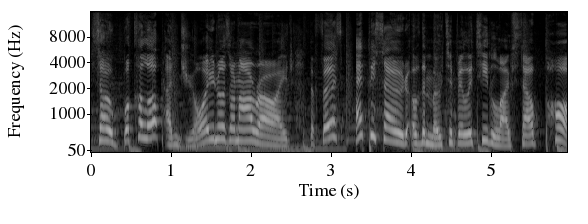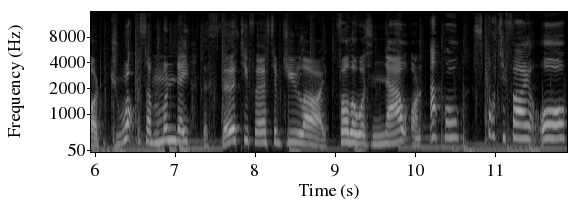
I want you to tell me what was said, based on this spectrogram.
So buckle up and join us on our ride. The first episode of the Motability Lifestyle Pod drops on Monday, the 31st of July. Follow us now on Apple, Spotify, or,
